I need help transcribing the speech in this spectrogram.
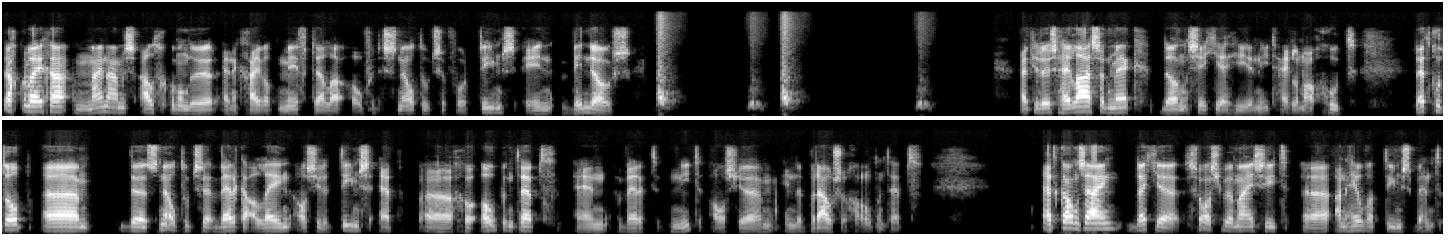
Dag collega, mijn naam is oud-commandeur en ik ga je wat meer vertellen over de sneltoetsen voor Teams in Windows. Heb je dus helaas een Mac, dan zit je hier niet helemaal goed. Let goed op, ehm, de sneltoetsen werken alleen als je de Teams app uh, geopend hebt en werkt niet als je hem in de browser geopend hebt. Het kan zijn dat je, zoals je bij mij ziet, uh, aan heel wat teams bent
